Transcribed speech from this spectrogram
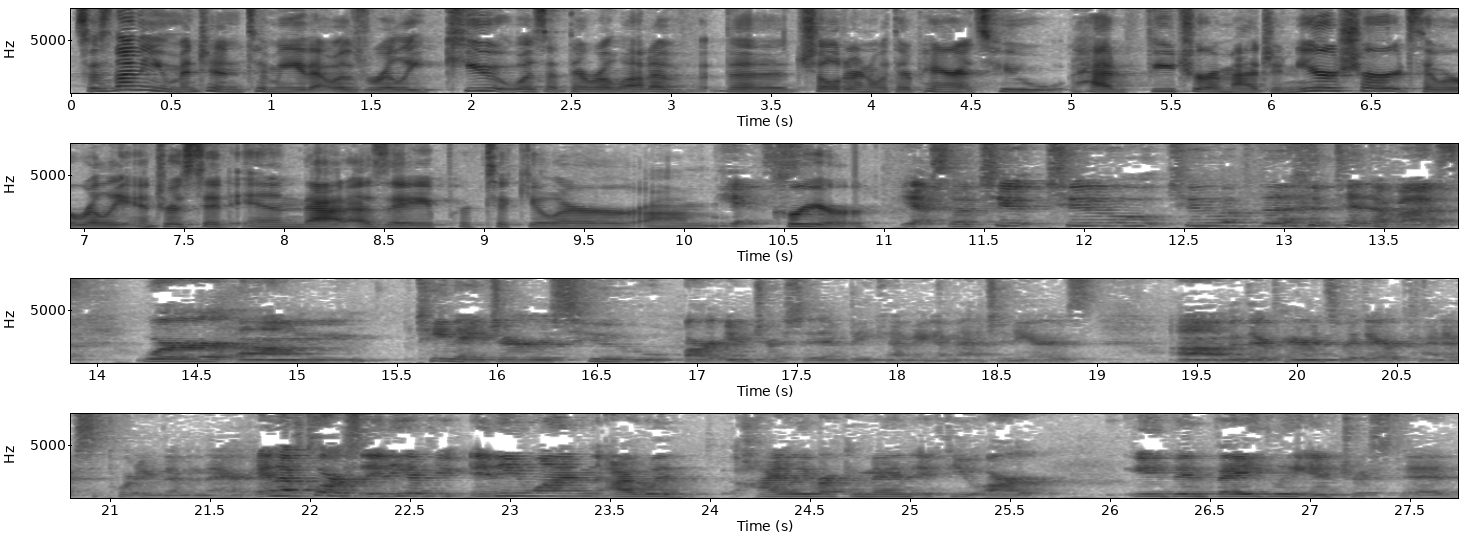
So something you mentioned to me that was really cute was that there were a lot of the children with their parents who had future Imagineer shirts. They were really interested in that as a particular um, Yes. career. Yeah, so two, two, two of the ten of us were um, teenagers who are interested in becoming Imagineers, um, and their parents were there, kind of supporting them in there. And of course, any of you, anyone, I would highly recommend if you are even vaguely interested.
